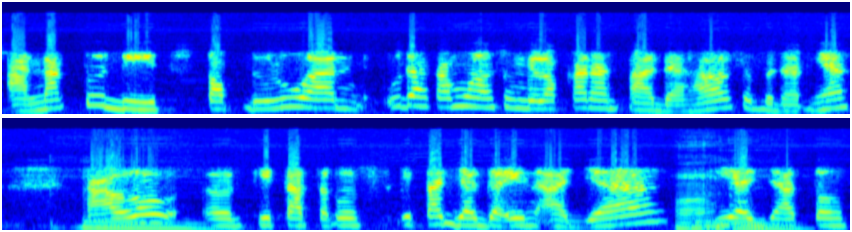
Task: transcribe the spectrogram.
anak tuh di stop duluan. Udah kamu langsung belok kanan padahal sebenarnya Hmm. kalau eh, kita terus kita jagain aja, Oh. dia jatuh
